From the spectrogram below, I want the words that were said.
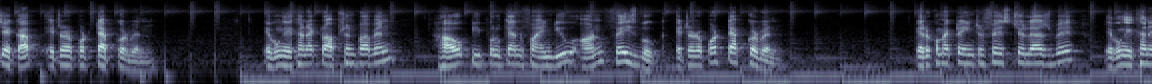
চেক আপ এটার ওপর ট্যাপ করবেন। এবং এখানে একটা অপশন পাবেন how people can find you on Facebook এটার ওপর ট্যাপ করবেন। এরকম একটা ইন্টারফেস চলে আসবে এবং এখানে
